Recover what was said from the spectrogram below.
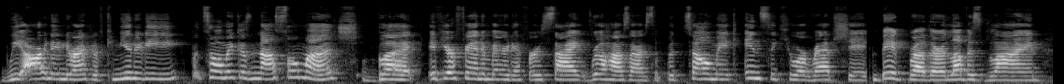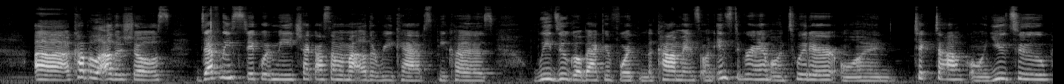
We are an interactive community. Potomac is not so much, but if you're a fan of Married at First Sight, Real Housewives of Potomac, Insecure, Rap Shit, Big Brother, Love is Blind, uh, a couple of other shows, definitely stick with me. Check out some of my other recaps because we do go back and forth in the comments on Instagram, on Twitter, on TikTok, on YouTube.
